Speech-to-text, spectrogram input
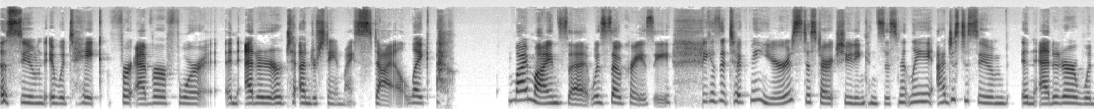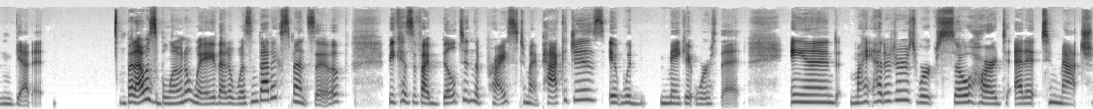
assumed it would take forever for an editor to understand my style. Like, my mindset was so crazy because it took me years to start shooting consistently. I just assumed an editor wouldn't get it. But I was blown away that it wasn't that expensive because if I built in the price to my packages, it would make it worth it. And my editors work so hard to edit to match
